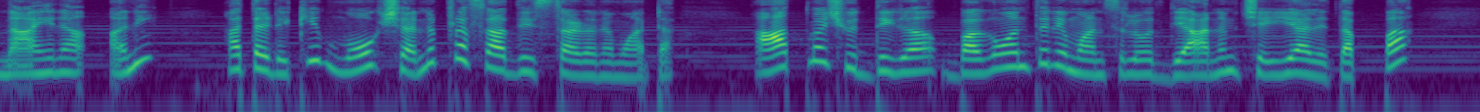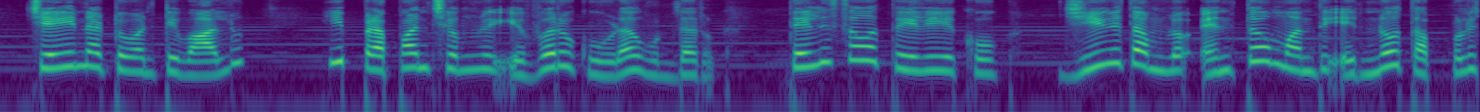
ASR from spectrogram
నాయనా అని అతడికి మోక్షాన్ని ప్రసాదిస్తాడనమాట ఆత్మశుద్ధిగా భగవంతుని మనసులో ధ్యానం చెయ్యాలి తప్ప చేయనటువంటి వాళ్ళు ఈ ప్రపంచంలో ఎవరు కూడా ఉండరు. తెలుసో తెలియకో జీవితంలో ఎంతో మంది ఎన్నో తప్పులు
